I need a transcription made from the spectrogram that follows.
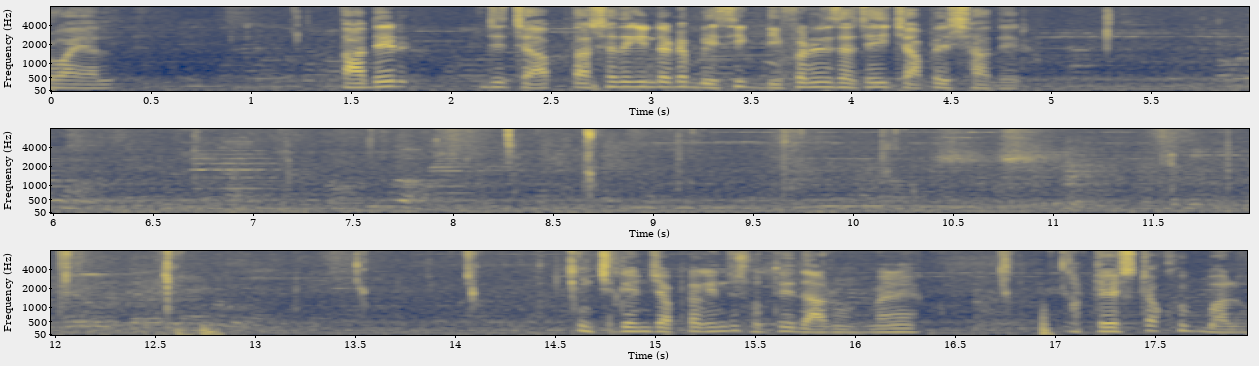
রয়্যাল, তাদের যে চাপ, তার সাথে কিন্তু একটা বেসিক ডিফারেন্স আছে এই চাপের স্বাদের। চিকেন চাপটা কিন্তু সত্যি দারুণ মানে টেস্টটা খুব ভালো।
